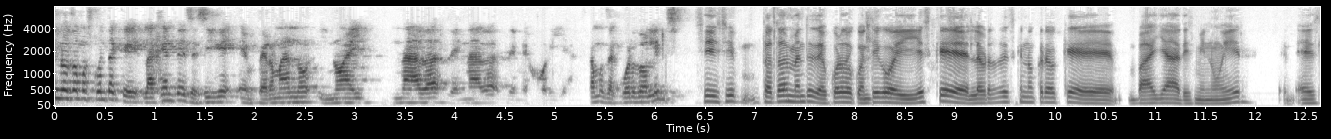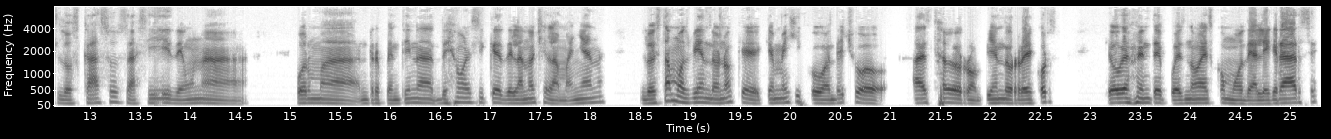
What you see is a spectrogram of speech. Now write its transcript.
nos damos cuenta que la gente se sigue enfermando y no hay nada de nada de mejoría. ¿Estamos de acuerdo, Alex? Sí, sí, totalmente de acuerdo contigo. Y es que la verdad es que no creo que vaya a disminuir es los casos así de una forma repentina, de ahora que de la noche a la mañana. Lo estamos viendo, ¿no? Que, que México, de hecho, ha estado rompiendo récords, que obviamente pues no es como de alegrarse,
